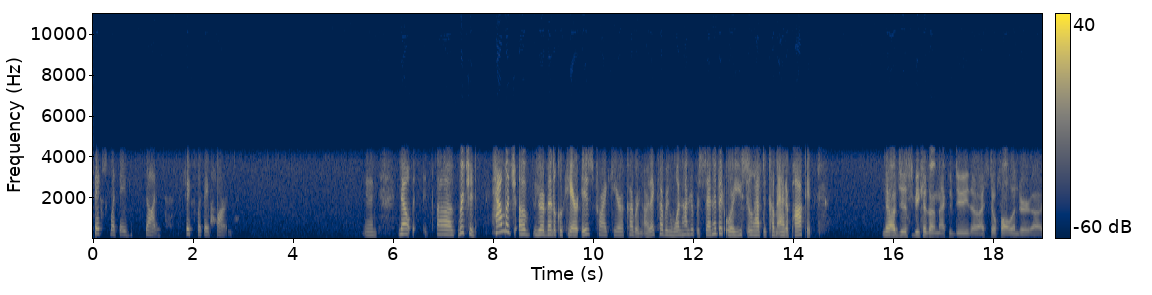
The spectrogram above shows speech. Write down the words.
fix what they've done. fix what they've harmed. And now, uh, Richard, how much of your medical care is TRICARE covering? Are they covering 100% of it, or you still have to come out of pocket? No, just because I'm active duty, though, I still fall under uh,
